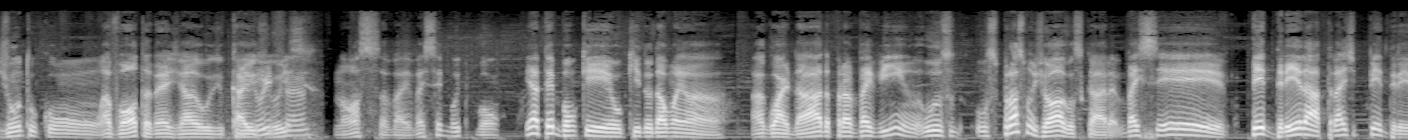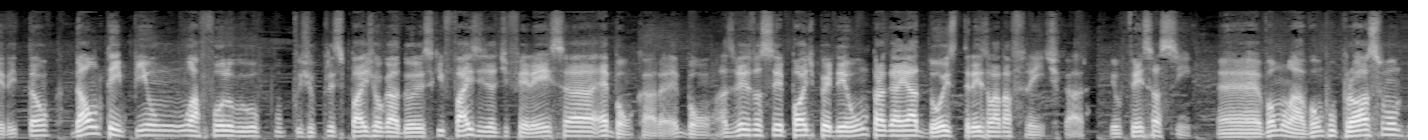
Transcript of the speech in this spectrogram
junto com a volta, né? Já o Caio Juiz, Juiz. né? Nossa, vai, vai ser muito bom. E é até bom que o Kido dá uma aguardada para vai vir os, os próximos jogos, cara. Vai ser pedreira atrás de pedreira. Então, dá um tempinho, um afôlego os principais jogadores que faz a diferença. É bom, cara. É bom. Às vezes você pode perder um para ganhar dois, três lá na frente, cara. Eu penso assim. É, vamos lá, vamos pro próximo,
